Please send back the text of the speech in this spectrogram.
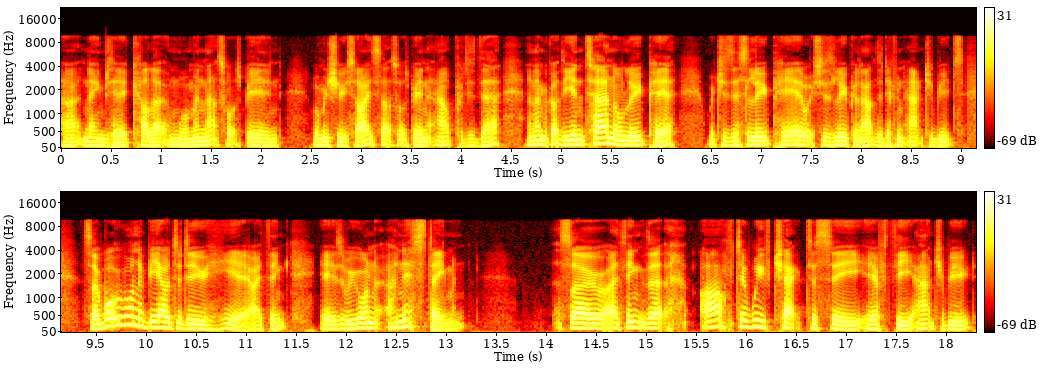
uh, names here, color and woman. That's what's being woman shoe size. That's what's being outputted there. And then we've got the internal loop here, which is this loop here, which is looping out the different attributes. So what we want to be able to do here, I think, is we want an if statement. So I think that after we've checked to see if the attribute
